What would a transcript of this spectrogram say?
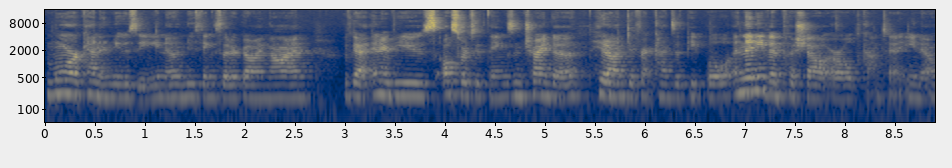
more kind of newsy, you know, new things that are going on. We've got interviews, all sorts of things, and trying to hit on different kinds of people, and then even push out our old content, you know.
